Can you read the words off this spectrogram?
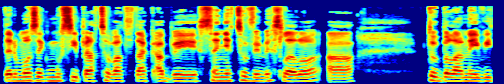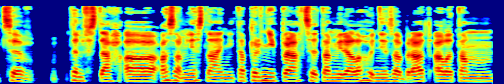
ten mozek musí pracovat tak, aby se něco vymyslelo a to byla nejvíce ten vztah a, a zaměstnání. Ta první práce tam mi dala hodně zabrat, ale tam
